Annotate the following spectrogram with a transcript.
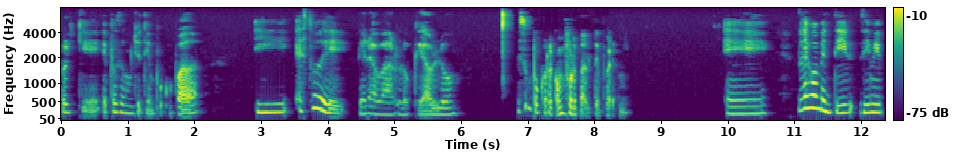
porque he pasado mucho tiempo ocupada y esto de grabar lo que hablo es un poco reconfortante para mí. Eh, no les voy a mentir, sí me,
